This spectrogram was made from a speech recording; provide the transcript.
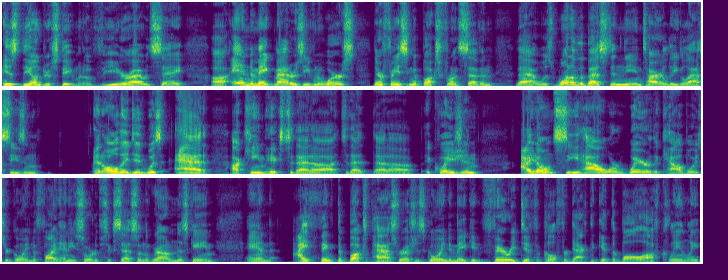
is the understatement of the year, I would say. Uh, and to make matters even worse, they're facing a Bucs front seven that was one of the best in the entire league last season, and all they did was add Akiem Hicks to that uh, to that that uh, equation. I don't see how or where the Cowboys are going to find any sort of success on the ground in this game, and I think the Bucs pass rush is going to make it very difficult for Dak to get the ball off cleanly,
